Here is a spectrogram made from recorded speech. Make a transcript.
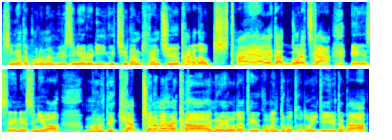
新型コロナウイルスによるリーグ中断期間中体を鍛え上げたゴレツカ。SNS にはまるでキャプテンアメリカのようだというコメントも届いているとか。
